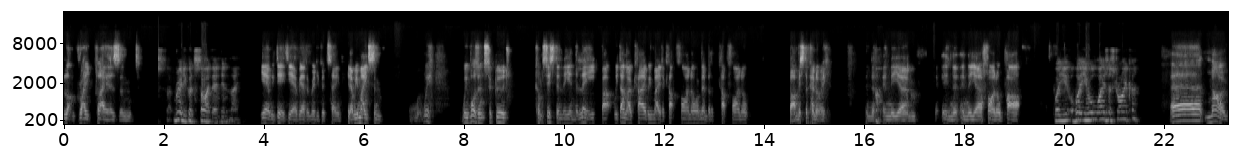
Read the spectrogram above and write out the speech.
a lot of great players and really good side then, didn't they? Yeah, we did. Yeah, we had a really good team. You know, we made some. We we wasn't so good consistently in the league, but we done okay. We made a cup final. I remember the cup final, but I missed the penalty in the oh. in the um in the in the uh, final part. Were you were you always a striker? Uh, no.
